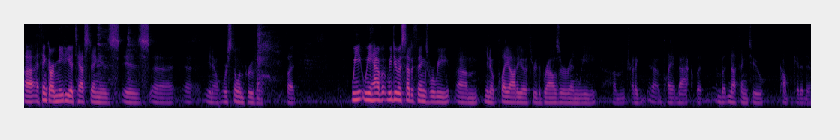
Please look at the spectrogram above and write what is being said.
Uh, I think our media testing is, is uh, uh, you know, we're still improving. But we, we, have, we do a set of things where we, um, you know, play audio through the browser and we um, try to uh, play it back, but, but nothing too complicated there.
